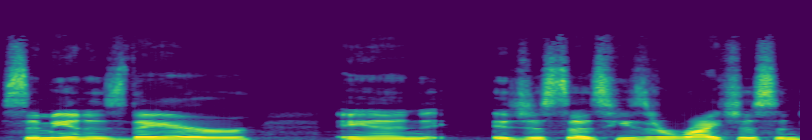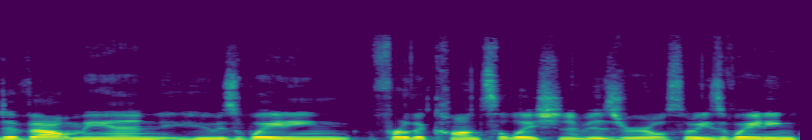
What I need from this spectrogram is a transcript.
Simeon is there, and it just says he's a righteous and devout man who is waiting for the consolation of Israel. So he's waiting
